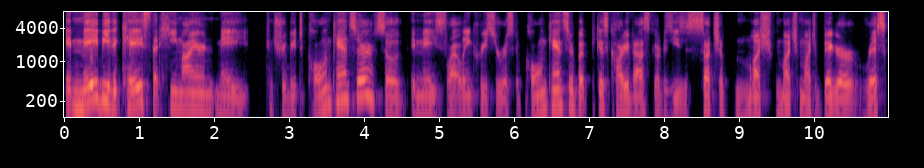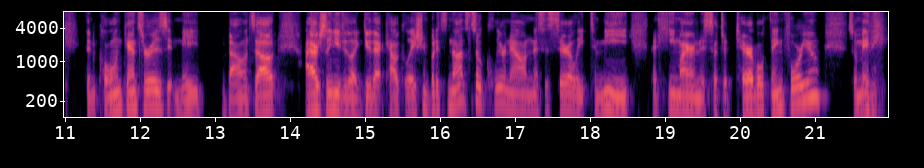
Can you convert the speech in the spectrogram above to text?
it may be the case that heme iron may contribute to colon cancer. So it may slightly increase your risk of colon cancer, but because cardiovascular disease is such a much, much, much bigger risk than colon cancer is, it may balance out. I actually need to like do that calculation, but it's not so clear now necessarily to me that heme iron is such a terrible thing for you. So maybe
